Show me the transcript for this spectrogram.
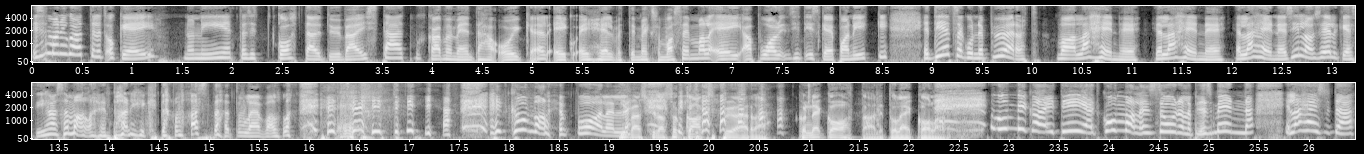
Ja sitten mä niinku ajattelin, että okei, no niin, että sitten kohta täytyy väistää, että kai mä menen tähän oikealle. Ei, kun ei helvetti, meneekö vasemmalle? Ei, apua, sitten iskee paniikki. Ja tiedätkö, kun ne pyörät vaan lähenee ja lähenee ja lähenee, silloin on selkeästi ihan samanlainen paniikki tällä vastaan tulevalla. Että ei tiedä, että kummalle puolelle. Jyväskylässä on kaksi pyörää. Kun ne kohtaa, niin tulee kola. Kumpikaan ei tiedä, että kummalle suunnalle pitäisi mennä. Ja lähestytään,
